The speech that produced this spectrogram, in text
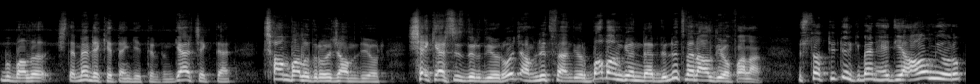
bu balı işte memleketten getirdim gerçekten. Çam balıdır hocam diyor. Şekersizdir diyor. Hocam lütfen diyor. Babam gönderdi lütfen al diyor falan. Üstad diyor ki ben hediye almıyorum.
